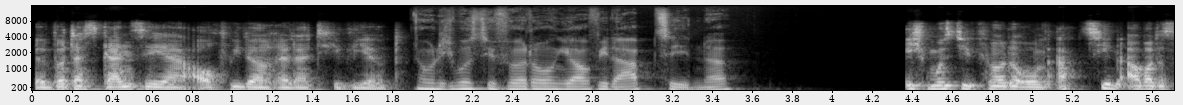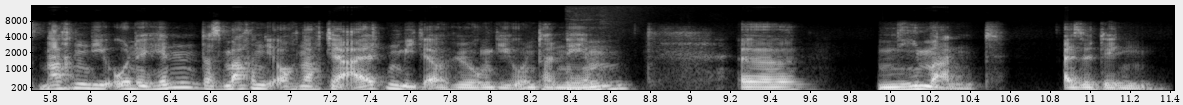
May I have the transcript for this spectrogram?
äh, wird das Ganze ja auch wieder relativiert. Und ich muss die Förderung ja auch wieder abziehen, ne? Ich muss die Förderung abziehen, aber das machen die ohnehin, das machen die auch nach der alten Mieterhöhung, die Unternehmen. Mhm. Äh, niemand, also den,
